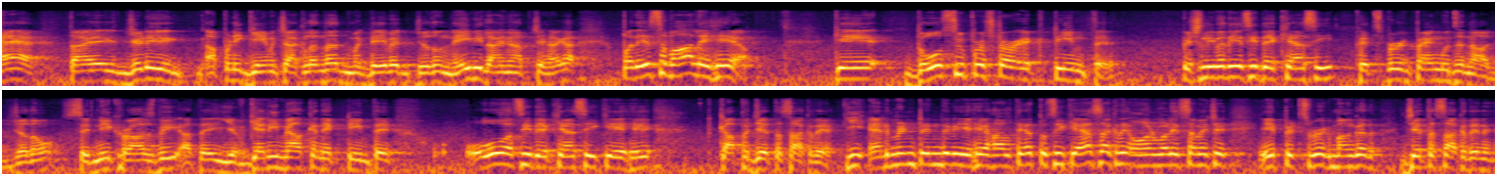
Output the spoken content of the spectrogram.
ਹੈ, ਤਾਂ ਇਹ ਜਿਹੜੀ ਆਪਣੀ ਗੇਮ ਚੱਕ ਲੈਂਦਾ, ਮਕਡੇਵਿਡ ਜਦੋਂ ਨਹੀਂ ਵੀ ਲਾਈਨ ਅਪ 'ਚ ਹੈਗਾ। ਪਰ ਇਹ ਸਵਾਲ ਇਹ ਆ ਕਿ ਦੋ ਸੁਪਰਸਟਾਰ ਇੱਕ ਟੀਮ ਤੇ, ਪਿਛਲੀ ਵਾਰੀ ਅਸੀਂ ਦੇਖਿਆ ਸੀ ਪਿਟਸਬਰਗ ਪੈਂਗੁਇਨਸ ਦੇ ਨਾਲ, ਜਦੋਂ ਸਿਡਨੀ ਕ੍ਰਾਸਬੀ ਅਤੇ ਯਵਗੇਨੀ ਮੈਲਕਨ ਇੱਕ ਟੀਮ ਤੇ, ਉਹ ਅਸੀਂ ਦੇਖਿਆ ਸੀ ਕਿ ਇਹ ਕੱਪ ਜਿੱਤ ਸਕਦੇ ਆ। ਕੀ ਐਡਮਿੰਟਨ ਦੇ ਵੀ ਇਹ ਹਾਲਤ ਹੈ ਤੁਸੀਂ ਕਹਿ ਸਕਦੇ ਆਉਣ ਵਾਲੇ ਸਮੇਂ 'ਚ ਇਹ ਪਿਟਸਬਰਗ ਮੰਗਦ ਜਿੱਤ ਸਕਦੇ ਨੇ।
